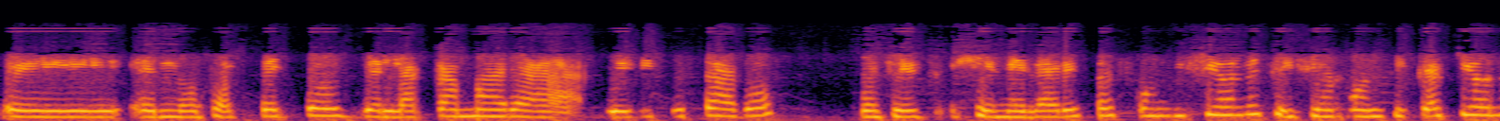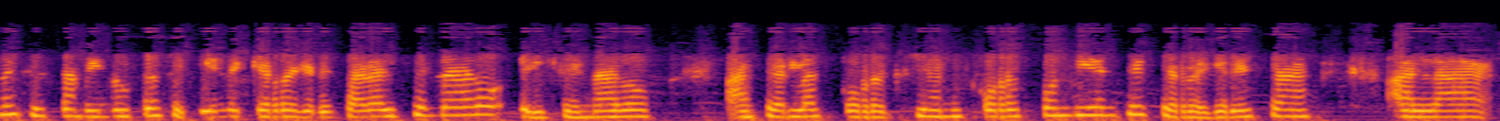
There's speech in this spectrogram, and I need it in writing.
eh, en los aspectos de la Cámara de Diputados, pues es generar estas condiciones, se hicieron modificaciones, esta minuta se tiene que regresar al Senado, el Senado hacer las correcciones correspondientes, se regresa a la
